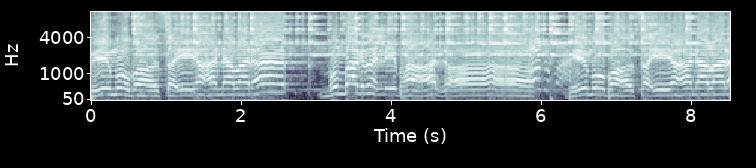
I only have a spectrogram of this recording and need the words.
ಭೀಮು ಬಸಯ್ಯನವರ ಮುಂಭಾಗದಲ್ಲಿ ಭಾರ. ಭೀಮು ಬಸಯ್ಯನವರ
